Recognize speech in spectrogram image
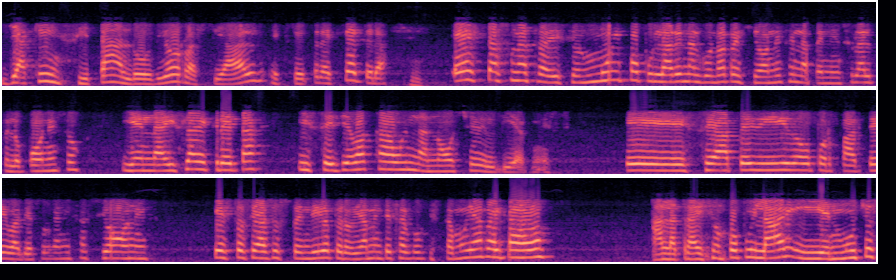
ya que incita al odio racial, etcétera, etcétera. Esta es una tradición muy popular en algunas regiones en la península del Peloponeso y en la isla de Creta y se lleva a cabo en la noche del viernes. Eh, se ha pedido por parte de varias organizaciones que esto sea suspendido, pero obviamente es algo que está muy arraigado a la tradición popular y en muchos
